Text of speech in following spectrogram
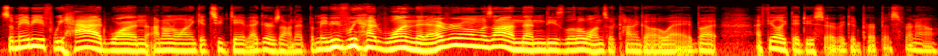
so maybe if we had one, I don't want to get too Dave Eggers on it, but maybe if we had one that everyone was on, then these little ones would kind of go away. But I feel like they do serve a good purpose for now.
